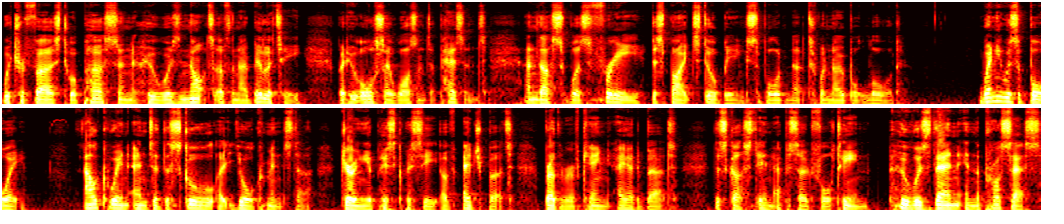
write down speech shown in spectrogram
which refers to a person who was not of the nobility, but who also wasn't a peasant, and thus was free despite still being subordinate to a noble lord. When he was a boy, Alcuin entered the school at York Minster during the episcopacy of Egbert, brother of King Eadbert, discussed in episode 14, who was then in the process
